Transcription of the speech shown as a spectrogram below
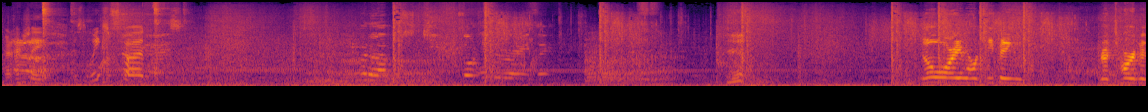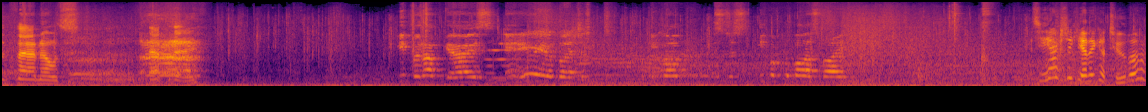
But actually, ah. is the weak spot. What up? Just keep, don't hit it or anything. Don't worry, we're keeping retarded Thanos at bay. Keep it up, guys. Can't hear you, but just keep up. Just, just keep up the boss fight. Is he actually getting a tuba?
